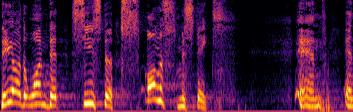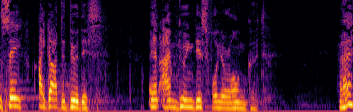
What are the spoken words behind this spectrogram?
They are the one that sees the smallest mistakes and, and say, I got to do this. And I'm doing this for your own good. Right?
